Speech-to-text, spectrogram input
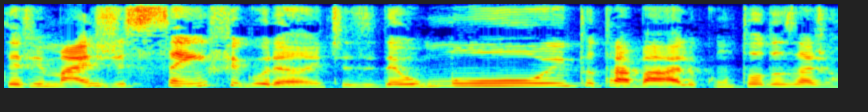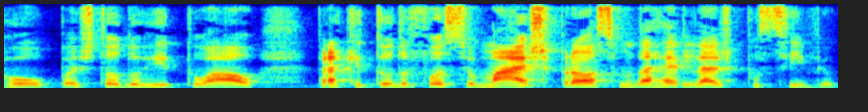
teve mais de 100 figurantes e deu muito trabalho com todas as roupas, todo o ritual, para que tudo fosse o mais próximo da realidade possível.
